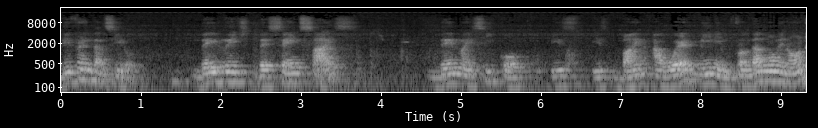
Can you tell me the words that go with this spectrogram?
different than zero, they reach the same size, then my SQL is, is bind aware, meaning from that moment on,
